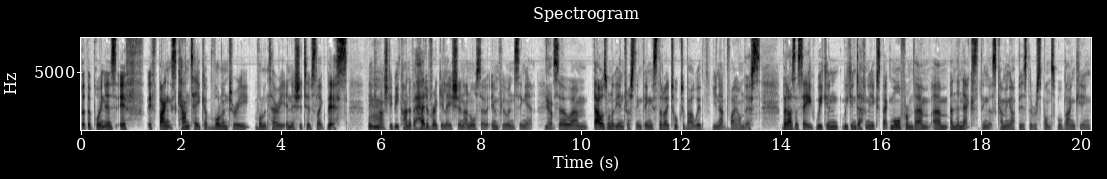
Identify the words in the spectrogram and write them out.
But the point is, if if banks can take up voluntary voluntary initiatives like this, they mm. can actually be kind of ahead of regulation and also influencing it. Yep. So um, that was one of the interesting things that I talked about with UNEPFI on this. But as I say, we can we can definitely expect more from them. Um, and the next thing that's coming up is the responsible banking,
